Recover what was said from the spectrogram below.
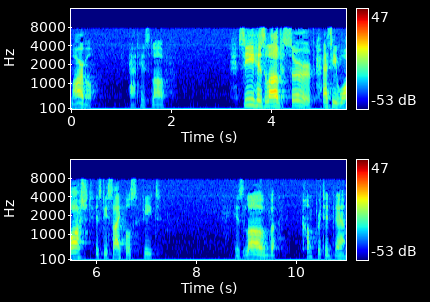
Marvel at his love. See his love serve as he washed his disciples' feet. His love comforted them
